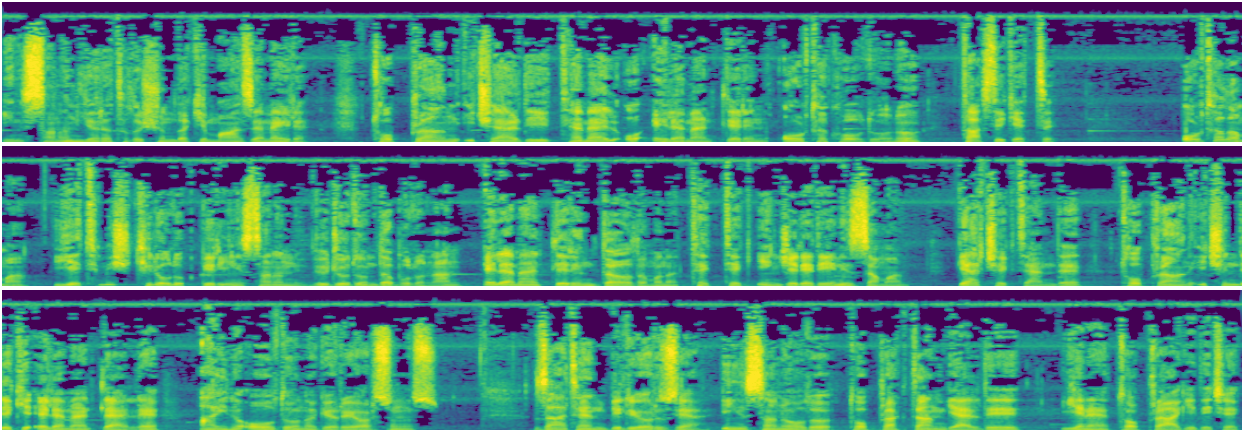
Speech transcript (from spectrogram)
insanın yaratılışındaki malzemeyle, toprağın içerdiği temel o elementlerin ortak olduğunu tasdik etti. Ortalama 70 kiloluk bir insanın vücudunda bulunan elementlerin dağılımını tek tek incelediğiniz zaman gerçekten de toprağın içindeki elementlerle aynı olduğunu görüyorsunuz. Zaten biliyoruz ya insanoğlu topraktan geldi yine toprağa gidecek.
